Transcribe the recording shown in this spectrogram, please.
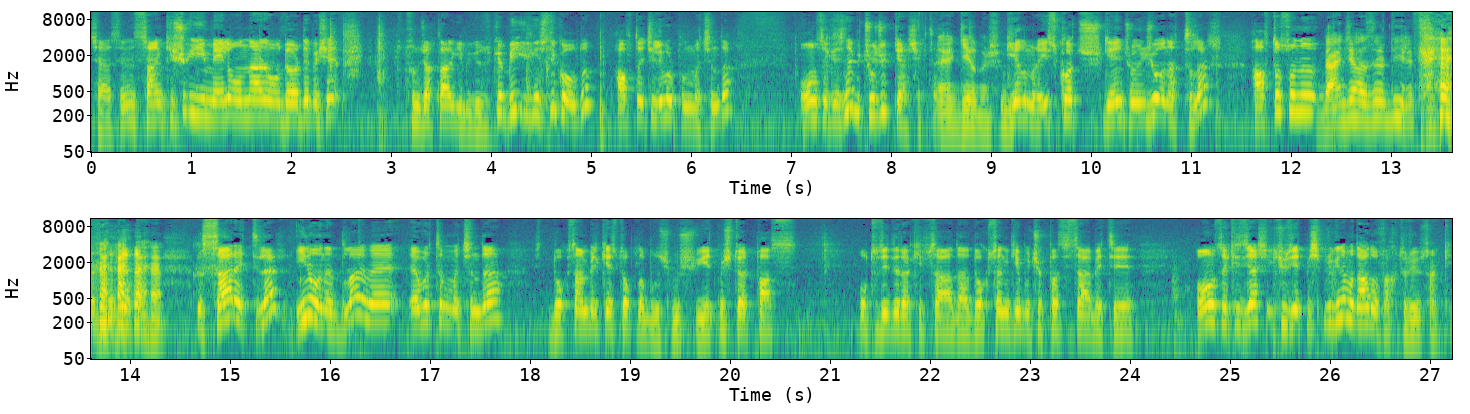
Chelsea'nin. Sanki şu e-maili onlar da o 4'e 5'e tutunacaklar gibi gözüküyor. Bir ilginçlik oldu. Hafta içi Liverpool maçında 18 yaşında bir çocuk gerçekten. E, Gilmer. Gilmer'ı İskoç genç oyuncu oynattılar. Hafta sonu Bence hazır değil. ısrar ettiler. Yine oynadılar ve Everton maçında 91 kez topla buluşmuş. 74 pas, 37 rakip sahada, 92,5 pas isabeti. 18 yaş 271 gün ama daha da ufak duruyor sanki.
